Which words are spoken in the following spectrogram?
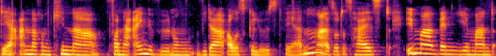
der anderen Kinder von der Eingewöhnung wieder ausgelöst werden. Also das heißt, immer wenn jemand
